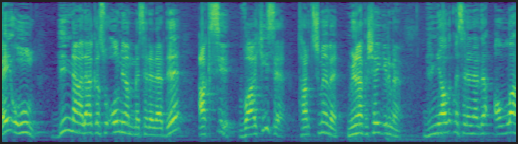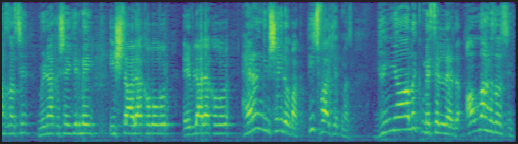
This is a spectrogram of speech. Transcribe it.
Ey oğul dinle alakası olmayan meselelerde aksi vaki ise tartışmaya ve münakaşaya girme. Dünyalık meselelerde Allah rızası için münakaşaya girmeyin. İşle alakalı olur, evle alakalı olur. Herhangi bir şeyle bak hiç fark etmez. Dünyalık meselelerde Allah rızası için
